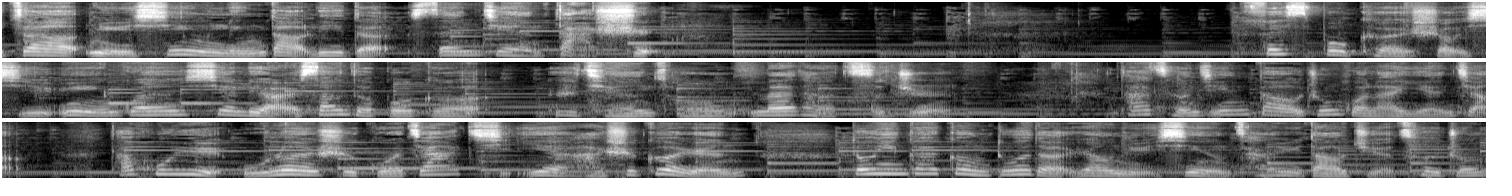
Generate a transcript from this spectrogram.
造女性领导力的三件大事。Facebook 首席运营官谢利尔·桑德伯格日前从 Meta 辞职。他曾经到中国来演讲，他呼吁，无论是国家、企业还是个人，都应该更多的让女性参与到决策中，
